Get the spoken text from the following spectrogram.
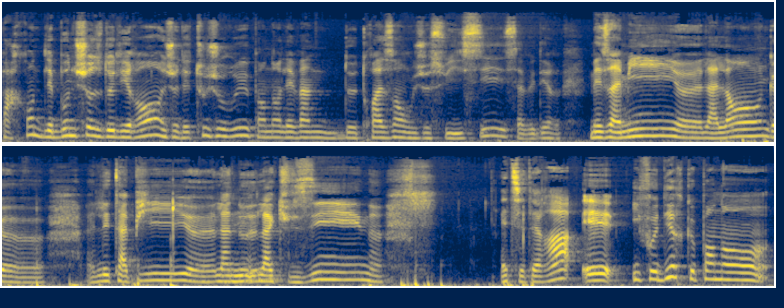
par contre, les bonnes choses de l'Iran, je l'ai toujours eu pendant les 22-3 ans où je suis ici. Ça veut dire mes amis, euh, la langue, euh, les tapis, la, la, cuisine, etc. Et il faut dire que pendant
